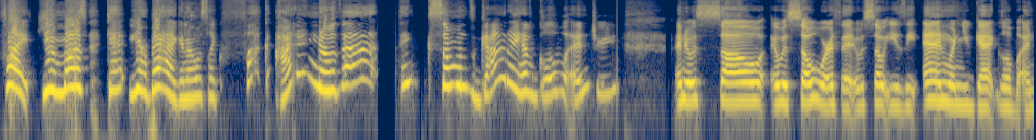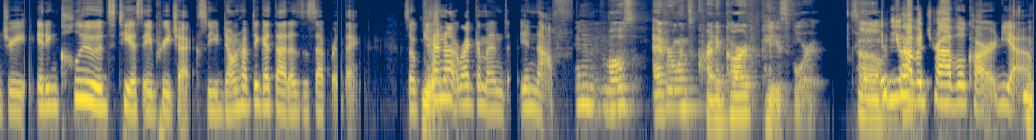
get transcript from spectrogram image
flight, you must get your bag. And I was like, fuck, I didn't know that. I think someone's got I have global entry. And it was so it was so worth it. It was so easy. And when you get global entry, it includes TSA pre-check. So you don't have to get that as a separate thing. So yeah. cannot recommend enough. And most everyone's credit card pays for it. So if you have a travel card, yeah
